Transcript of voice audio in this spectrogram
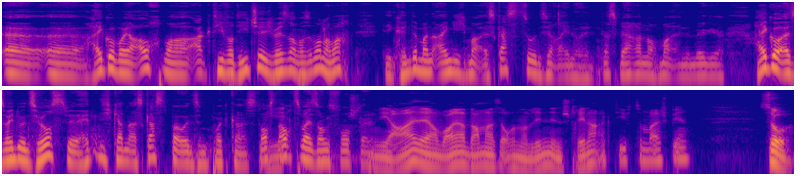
äh, äh, Heiko war ja auch mal aktiver DJ, ich weiß nicht, ob er es immer noch macht. Den könnte man eigentlich mal als Gast zu uns hier reinholen. Das wäre noch mal eine Möglichkeit. Heiko, also wenn du uns hörst, wir hätten dich gerne als Gast bei uns im Podcast. Du darfst Ja. auch zwei Songs vorstellen. Ja, der war ja damals auch in der Linde in Strehla aktiv zum Beispiel. So,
